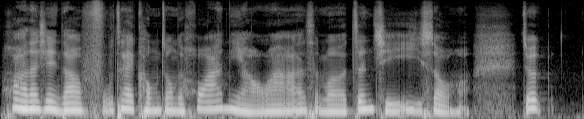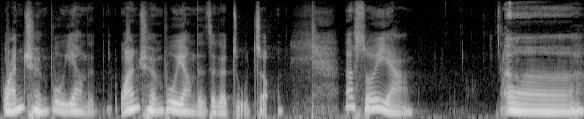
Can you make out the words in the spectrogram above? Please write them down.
画那些你知道浮在空中的花鸟啊，什么珍奇异兽哈，就完全不一样的，完全不一样的这个主轴。那所以啊，呃，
